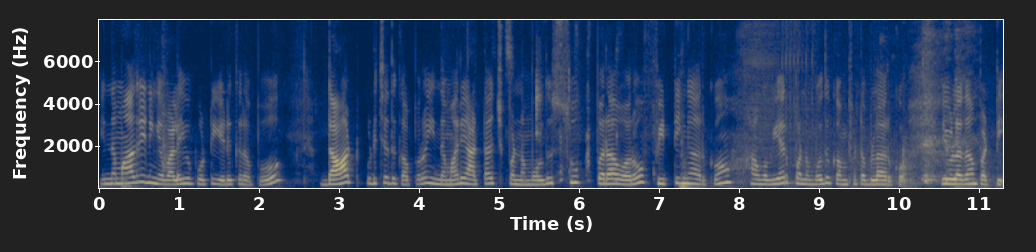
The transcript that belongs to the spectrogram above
இந்த மாதிரி நீங்கள் வளைவு போட்டு எடுக்கிறப்போ டாட் பிடிச்சதுக்கப்புறம் இந்த மாதிரி அட்டாச் பண்ணும்போது சூப்பராக வரும் ஃபிட்டிங்காக இருக்கும். அவங்க வியர் பண்ணும்போது கம்ஃபர்டபுளாக இருக்கும். இவ்வளோ தான் பட்டி.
